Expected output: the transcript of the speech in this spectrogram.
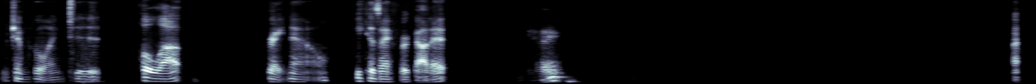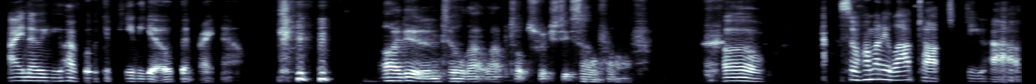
which i'm going to pull up right now because i forgot it Okay. I- know you have Wikipedia open right now. I did until that laptop switched itself off. Oh, so how many laptops do you have?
